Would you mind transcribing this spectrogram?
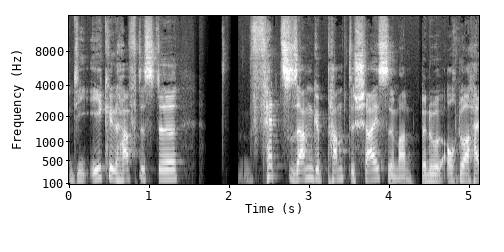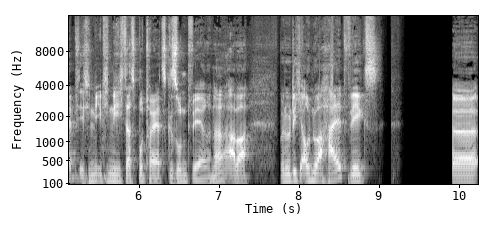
die ekelhafteste fett zusammengepumpte Scheiße, Mann. Wenn du auch nur halb, ich, nicht, nicht, dass Butter jetzt gesund wäre, ne? Aber wenn du dich auch nur halbwegs äh,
